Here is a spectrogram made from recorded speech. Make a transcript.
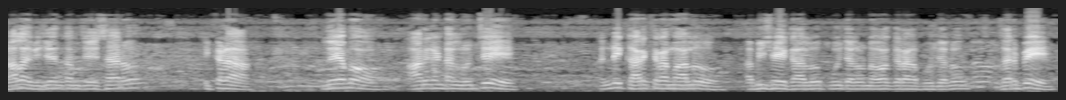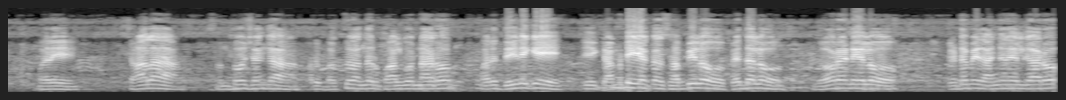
చాలా విజయవంతం చేశారు. ఇక్కడ ఉదయం ఆరు గంటల నుంచి అన్ని కార్యక్రమాలు అభిషేకాలు పూజలు నవగ్రహ పూజలు జరిపి మరి చాలా సంతోషంగా మరి భక్తులందరూ పాల్గొన్నారు. మరి దీనికి ఈ కమిటీ యొక్క సభ్యులు పెద్దలు గౌరవనీయులు గడ్డ మీద ఆంజనేయులు గారు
